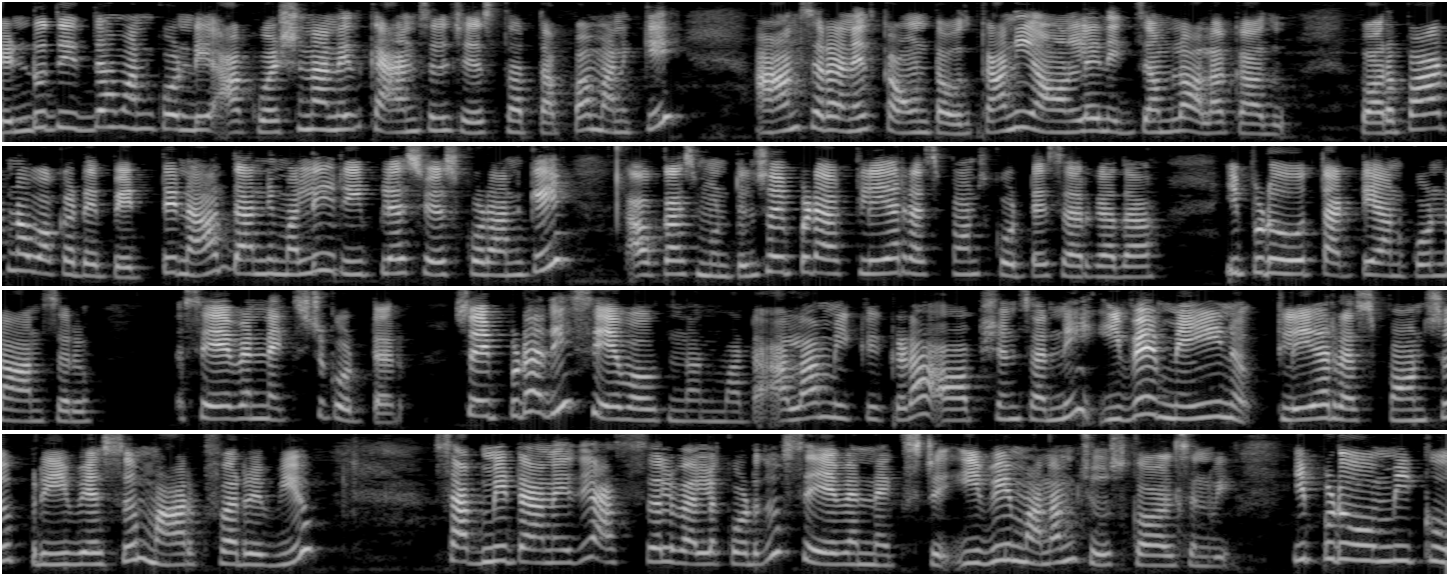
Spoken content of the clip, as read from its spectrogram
రెండు దిద్దాం అనుకోండి ఆ క్వశ్చన్ అనేది క్యాన్సిల్ చేస్తారు తప్ప మనకి ఆన్సర్ అనేది కౌంట్ అవ్వదు. కానీ ఆన్లైన్ ఎగ్జామ్లో అలా కాదు. పొరపాటున ఒకటి పెట్టినా దాన్ని మళ్ళీ రీప్లేస్ చేసుకోవడానికి అవకాశం ఉంటుంది. సో ఇప్పుడు ఆ క్లియర్ రెస్పాన్స్ కొట్టేశారు కదా. ఇప్పుడు థర్టీ అనుకోండి ఆన్సర్. సేవ్ అండ్ నెక్స్ట్ కొట్టారు. సో ఇప్పుడు అది సేవ్ అవుతుంది అనమాట అలా మీకు ఇక్కడ ఆప్షన్స్ అన్నీ ఇవే main clear response previous mark for review submit అనేది అస్సలు వెళ్ళకూడదు సేవ్ అండ్ నెక్స్ట్. ఇవి మనం చూసుకోవాల్సినవి. ఇప్పుడు మీకు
